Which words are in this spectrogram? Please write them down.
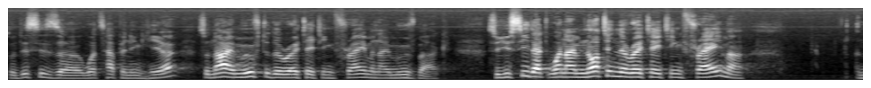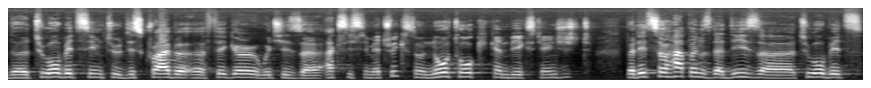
So this is uh, what's happening here. So now I move to the rotating frame and I move back. So you see that when I'm not in the rotating frame, uh, the two orbits seem to describe a, a figure which is uh, axisymmetric, so no torque can be exchanged. But it so happens that these uh, two orbits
